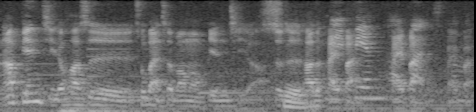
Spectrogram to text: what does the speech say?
那编辑的话是出版社帮忙编辑啊，就是是它的排版、排版排版、排版。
